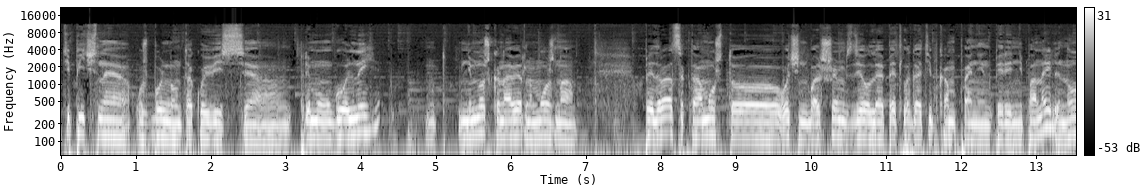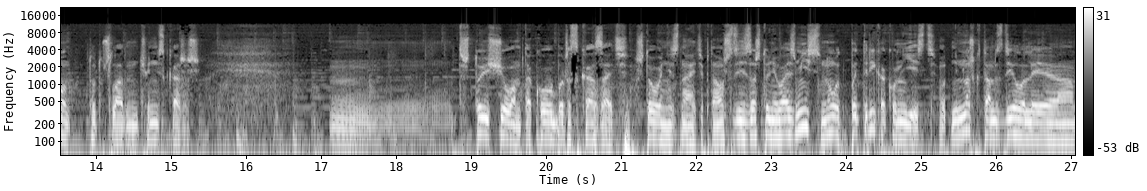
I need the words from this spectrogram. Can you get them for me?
Типичная, уж больно он такой весь э, прямоугольный. Немножко, наверное, можно придраться к тому, что очень большим сделали опять логотип компании на передней панели, но тут уж ладно, ничего не скажешь. Что еще вам такого бы рассказать? Что вы не знаете? Потому что здесь за что не возьмись, ну вот P3 как он есть. Вот немножко там сделали э,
